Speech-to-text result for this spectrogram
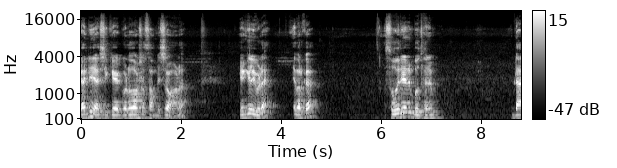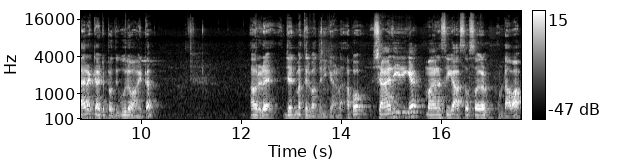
കന്നിരാശിക്ക് ഗുണദോഷ സമ്മിശ്രമാണ്. എങ്കിൽ ഇവിടെ ഇവർക്ക് സൂര്യനും ബുധനും ഡയറക്റ്റായിട്ട് പ്രതികൂലമായിട്ട് അവരുടെ ജന്മത്തിൽ വന്നിരിക്കുകയാണ്. അപ്പോൾ ശാരീരിക മാനസിക അസ്വസ്ഥതകൾ ഉണ്ടാവാം.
